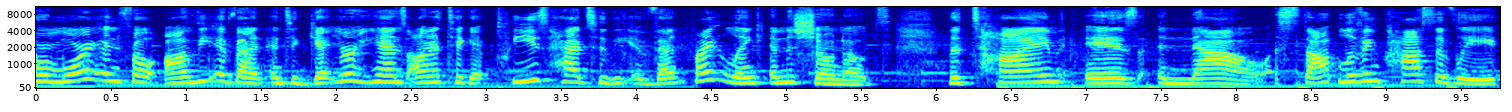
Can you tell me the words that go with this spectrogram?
For more info on the event and to get your hands on a ticket, please head to the Eventbrite link in the show notes. The time is now. Stop living passively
